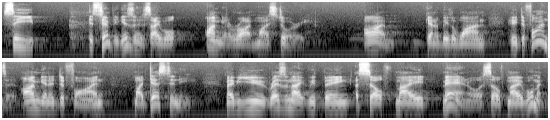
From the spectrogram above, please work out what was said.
See, it's tempting, isn't it, to say, well, I'm going to write my story. I'm going to be the one who defines it. I'm going to define my destiny. Maybe you resonate with being a self made man or a self made woman.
